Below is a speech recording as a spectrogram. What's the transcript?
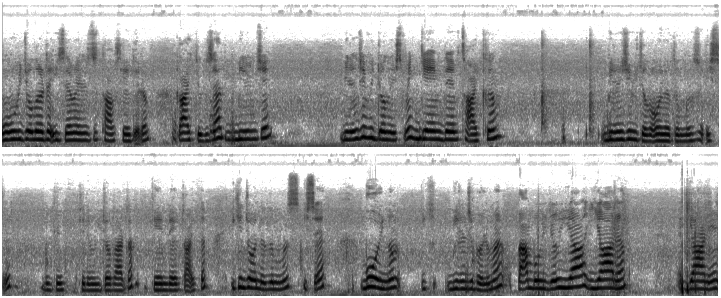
o videoları da izlemenizi tavsiye ederim. Gayet güzel. Birinci birinci videonun ismi Game Dev Tycoon. Birinci videoda oynadığımız ismi bugün videolarda Game Dev Tycoon. İkinci oynadığımız ise bu oyunun birinci bölümü. Ben bu videoyu ya yarın yani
